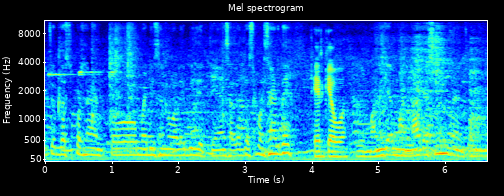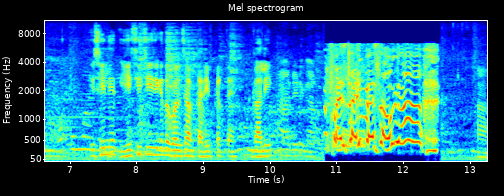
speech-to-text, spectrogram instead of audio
तो दस परसेंट तो मेडिसिन वाले भी देते हैं साढ़े दस परसेंट दे। फिर क्या हुआ? मान गया मानना कैसे नहीं तो इसीलिए इसी चीज़ की तो गोल साहब तारीफ़ करते हैं। गाली। पैसा ही पैसा होगा हाँ।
